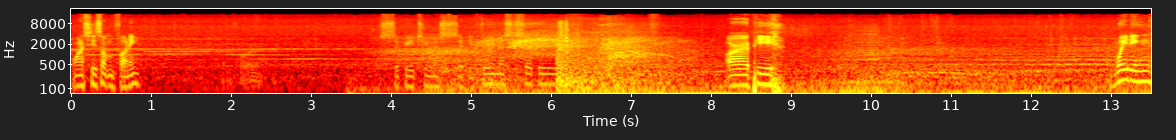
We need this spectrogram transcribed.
Want to see something funny? Go for it. Mississippi, 2 Mississippi, 3 Mississippi. RIP. Waiting.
